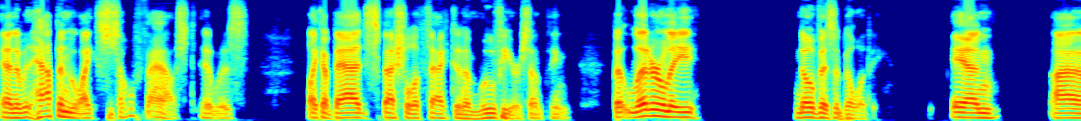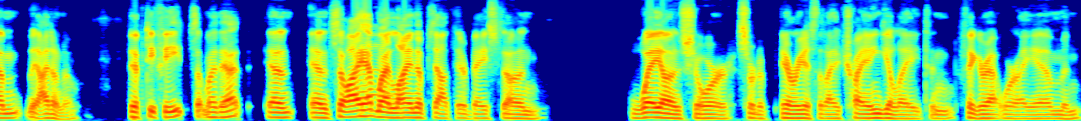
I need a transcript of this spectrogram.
And it happened like so fast. It was like a bad special effect in a movie or something, but literally no visibility. And um, I don't know, 50 feet, something like that. And and so I have my lineups out there based on way on shore sort of areas that I triangulate and figure out where I am and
